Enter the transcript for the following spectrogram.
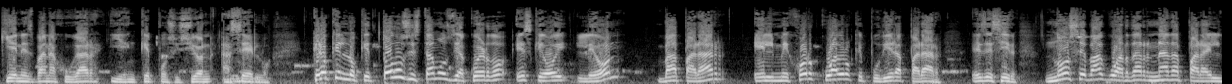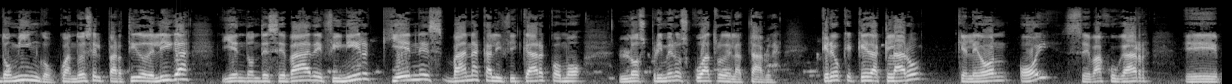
quiénes van a jugar y en qué posición hacerlo. Creo que en lo que todos estamos de acuerdo es que hoy León va a parar el mejor cuadro que pudiera parar. Es decir, no se va a guardar nada para el domingo, cuando es el partido de liga y en donde se va a definir quiénes van a calificar como los primeros cuatro de la tabla. Creo que queda claro que León hoy se va a jugar eh,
